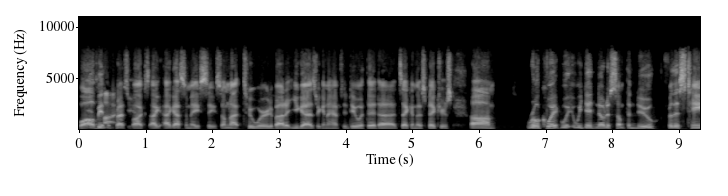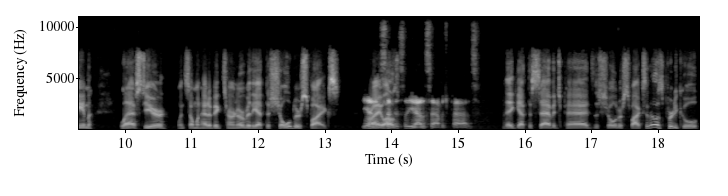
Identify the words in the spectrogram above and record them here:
Well, I'll be in the press here. box. I, I got some AC, so I'm not too worried about it. You guys are going to have to deal with it uh, taking those pictures. Um, real quick, we, we did notice something new for this team last year when someone had a big turnover. They got the shoulder spikes. Yeah, Right, the well, was- so yeah, the Savage pads. They got the Savage pads, the shoulder spikes, and that was pretty cool.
